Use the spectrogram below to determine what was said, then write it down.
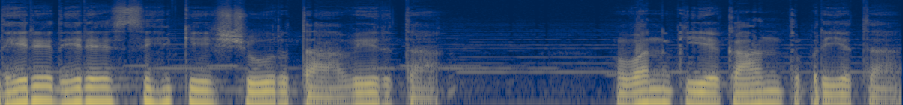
धीरे धीरे सिंह की शूरता, वीरता, वन की एकांत प्रियता,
